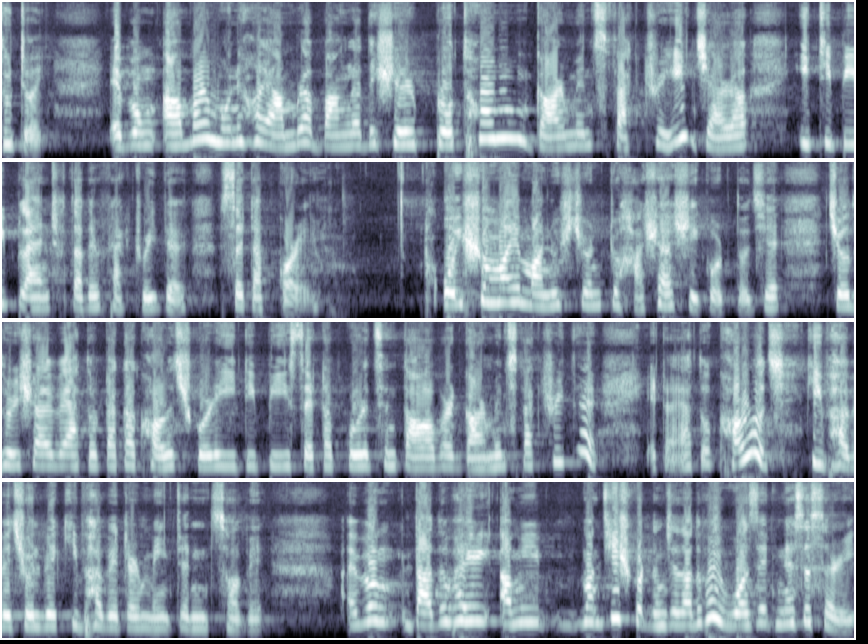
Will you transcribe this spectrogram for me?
দুটোই। এবং আমার মনে হয় আমরা বাংলাদেশের প্রথম গার্মেন্টস ফ্যাক্টরি যারা ইটিপি প্ল্যান্ট তাদের ফ্যাক্টরিতে সেট আপ করে। ওই সময় মানুষজন একটু হাসাহাসি করতো যে, চৌধুরী সাহেব এত টাকা খরচ করে ইটিপি সেট আপ করেছেন, তাও আবার গার্মেন্টস ফ্যাক্টরিতে এটা এত খরচ? কীভাবে চলবে? কীভাবে এটার মেনটেন্স হবে? এবং দাদুভাই, আমি জিজ্ঞেস করতাম যে, দাদুভাই ওয়াজ ইট নেসেসারি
